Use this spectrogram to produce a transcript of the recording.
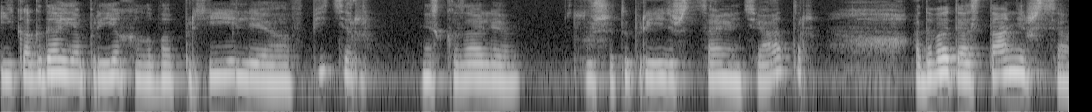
И когда я приехала в апреле в Питер, мне сказали, слушай, ты приедешь в социальный театр, а давай ты останешься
